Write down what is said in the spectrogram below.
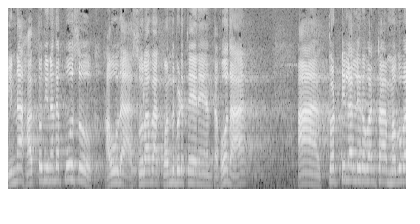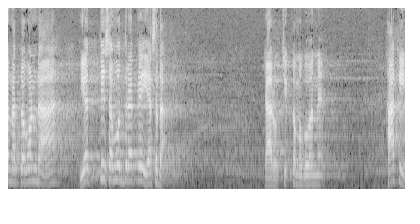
ಇನ್ನ ಹತ್ತು ದಿನದ ಕೂಸು. ಹೌದಾ? ಸುಲಭ ಕೊಂದು ಬಿಡ್ತೇನೆ ಅಂತ ಹೋದ. ಆ ತೊಟ್ಟಿಲಲ್ಲಿರುವಂಥ ಮಗುವನ್ನು ತಗೊಂಡ ಎತ್ತಿ ಸಮುದ್ರಕ್ಕೆ ಎಸೆದ. ಯಾರು? ಚಿಕ್ಕ ಮಗುವನ್ನೇ. ಹಾಕಿ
